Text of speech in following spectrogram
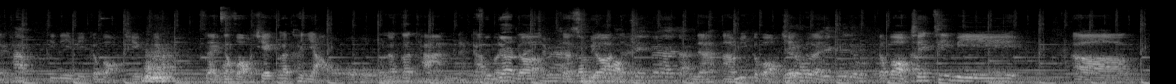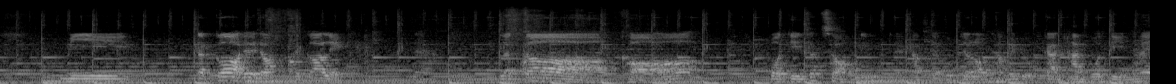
นะคครัรับบที่นี่มีกระบอกเช็คด้วยใส่กระบอกเช็คแล้วเขย่าโอ้โห แล้วก็ทานนะครับสุดมันยอดเลก็ยใช่ไหมฮะจะเราสุดมียกอระดบอกเลยเช็คด้วยนะอาจารย์นะอ่ามีกระบอกเดี๋เช็ยวคเราด้วยเช็คให้ดูกระบอกเช็คที่มีเอ่อมีตะกร้อด้วยเนาะตะกร้อเหล็กนะแล้วก็ขอโปรตีนสักซองหนึ่งนะครับเดี๋ยวผมจะลองทำให้ดูการทานโปรตีนให้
